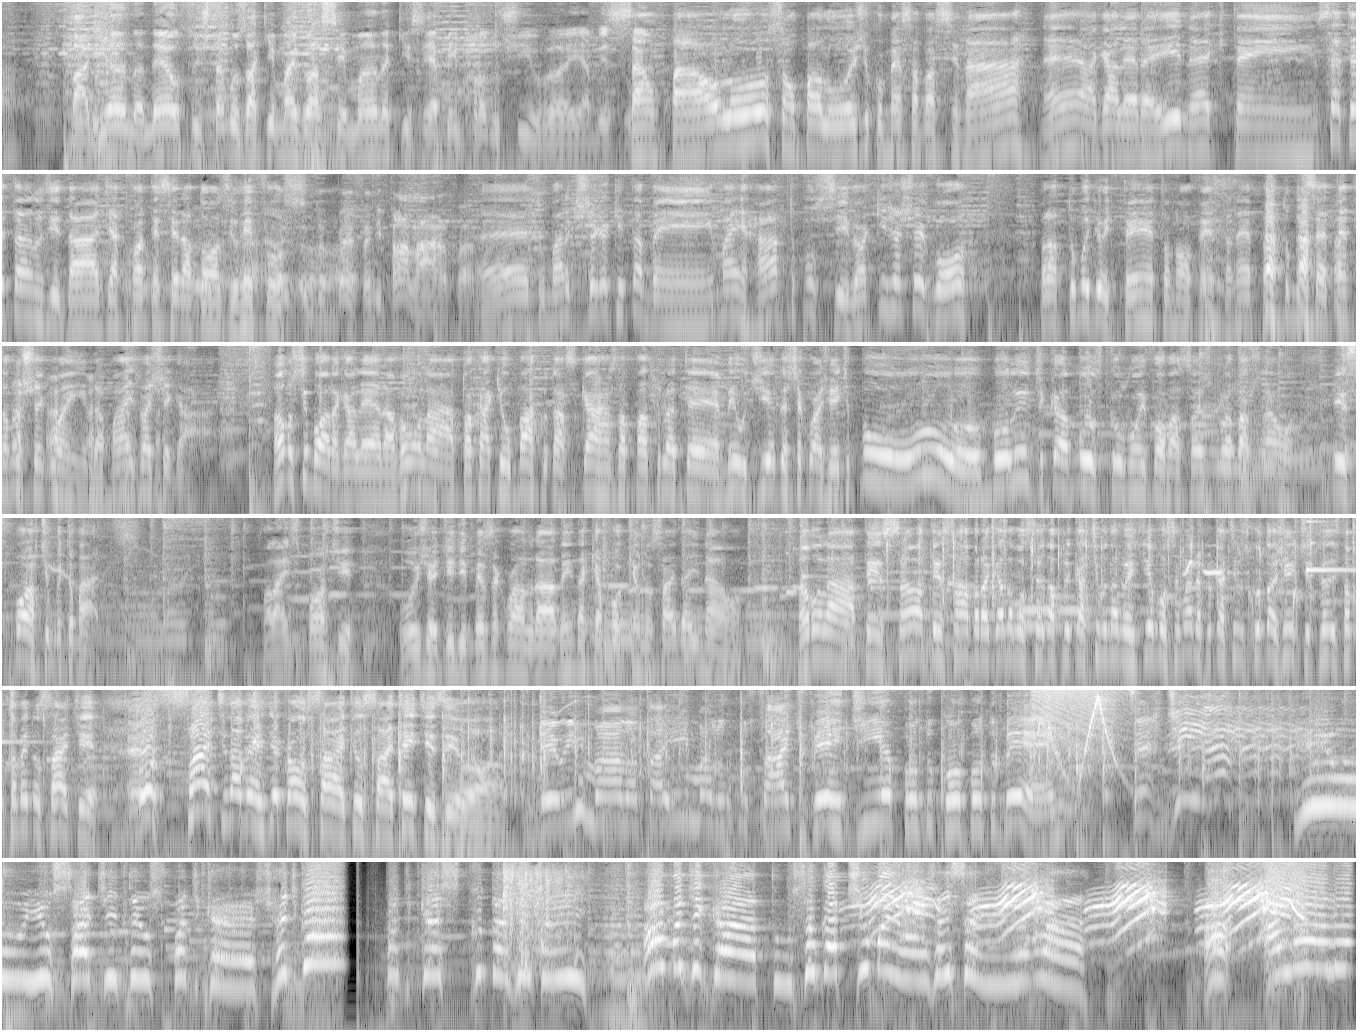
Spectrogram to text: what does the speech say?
Mariana, Nelson. Estamos aqui mais uma semana que seja bem produtiva e abençoada. São Paulo, São Paulo hoje começa a vacinar, né? A galera aí, né, que tem 70 anos de idade, a com a terceira dose, o reforço. Eu tô pensando em ir pra lá, sabe? É, tomara que chegue aqui também, mais rápido possível. Aqui já chegou pra turma de 80, 90, né? Pra turma de 70 não chegou ainda, mas vai chegar. Vamos embora, galera. Vamos lá, tocar aqui o barco das garras da patrulha até meio-dia. Deixa com a gente. Pô, política, música, informação, exclamação, esporte e muito mais. Falar em esporte, Hoje é dia de mesa quadrada, hein? Daqui a pouquinho não sai daí não. Vamos lá, atenção, atenção, abragada, você do aplicativo da Verdinha, você vai no aplicativo, escuta a gente, estamos também no site. O site da Verdinha, qual é o site? O site, hein, Tizio? Meu irmão, anota aí, maluco, o site verdinha.com.br. E o, e o site tem os podcasts. Rede! Podcast, escuta a gente aí. Alma de gato, o seu gatinho manhoso, é isso aí, vamos lá. Ah, alô, alô.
